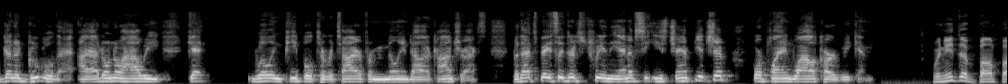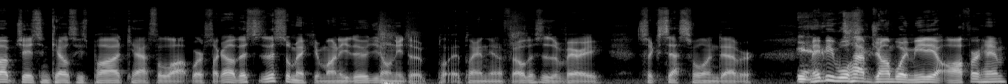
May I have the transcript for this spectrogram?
gonna Google that. I, I don't know how we get willing people to retire from million dollar contracts. But that's basically difference between the NFC East Championship or playing wild card weekend. We need to bump up Jason Kelce's podcast a lot, where it's like, oh, this this will make you money, dude. You don't need to play, play in the NFL. This is a very successful endeavor. Yeah. Maybe we'll have Jomboy Media offer him,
